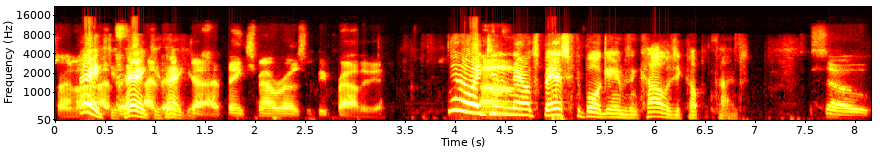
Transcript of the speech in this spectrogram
friend. Thank I you, think- thank I you, think, thank you. uh, I think Schmelrose would be proud of you. You know, I did Um, announce basketball games in college a couple times. So,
